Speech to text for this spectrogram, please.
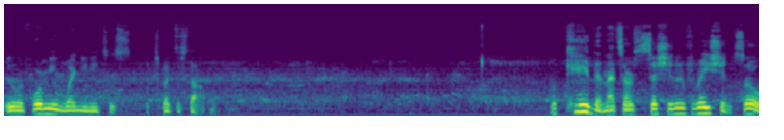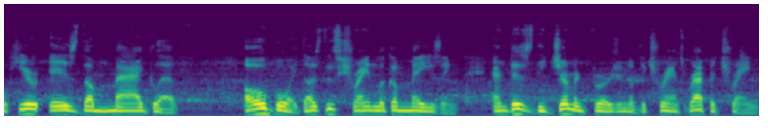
We will inform you when you need to expect to stop. Okay then, that's our session information. So here is the maglev. Oh boy, does this train look amazing. And this is the German version of the Transrapid train.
